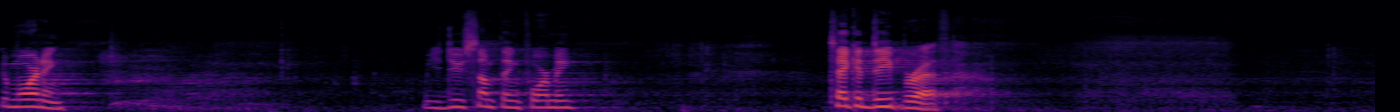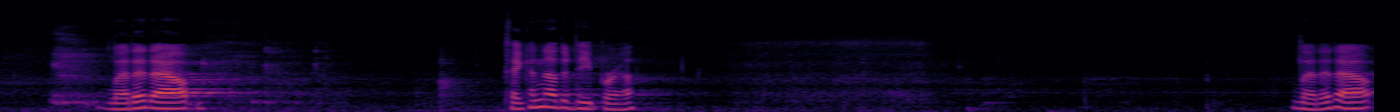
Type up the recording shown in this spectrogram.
Good morning. Will you do something for me? Take a deep breath. Let it out. Take another deep breath. Let it out.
